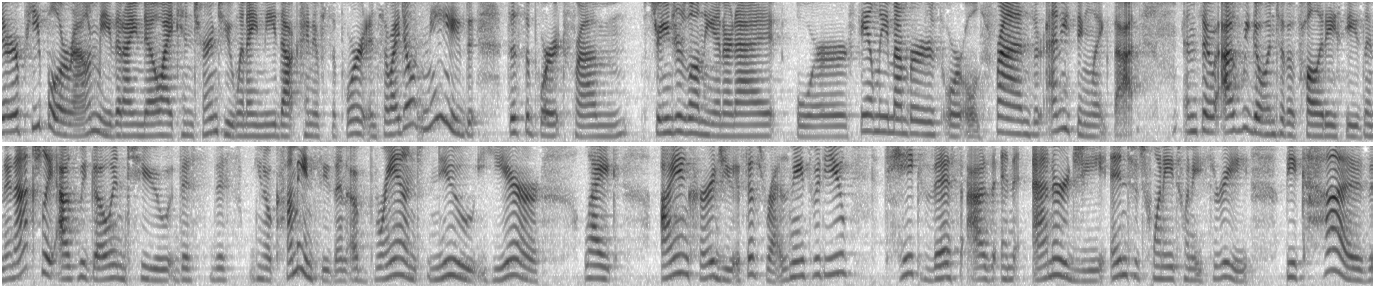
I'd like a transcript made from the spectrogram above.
there are people around me that I know I can turn to when I need that kind of support. And so I don't need the support from strangers on the internet or family members or old friends or anything like that. And so as we go into this holiday season and actually as we go into this this, you know, coming season, a brand new year, like I encourage you if this resonates with you, take this as an energy into 2023 because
